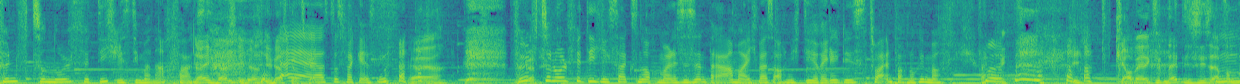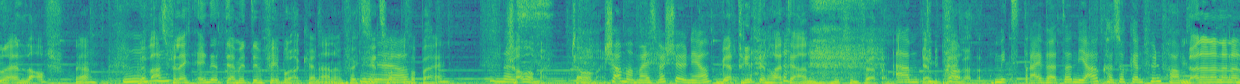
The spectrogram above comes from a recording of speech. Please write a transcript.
5 zu 0 für dich, willst du immer nachfragen? Ja, ich hör's, ich hör's, ich hör's ja, ja, gern. hast du es vergessen. Ja, ja. 5 zu 0 für dich, ich sag's nochmal, es ist ein Drama. Ich weiß auch nicht, die Regel, die ist zu einfach, noch immer. Ich glaube ehrlich gesagt nicht, es ist einfach nur ein Lauf. Ja? Wer weiß, vielleicht endet der mit dem Februar, keine Ahnung. Vielleicht ist jetzt Ja. heute vorbei. Das- Schauen wir mal, schauen wir mal. Schauen wir mal, es wäre schön, ja. Wer tritt denn heute an mit fünf Wörtern? Ähm, ja, mit drei Wörtern. Mit drei Wörtern, ja, kannst auch gern fünf haben. Nein, nein, nein, nein, nein,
